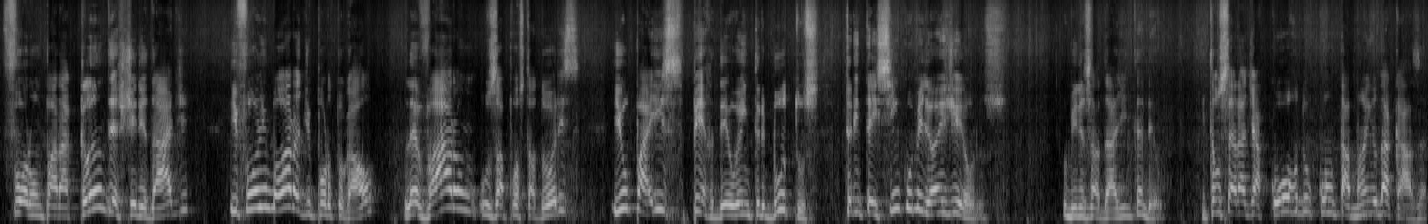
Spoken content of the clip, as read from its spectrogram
Foram para a clandestinidade e foram embora de Portugal, levaram os apostadores e o país perdeu em tributos 35 milhões de euros. O ministro Haddad entendeu. Então será de acordo com o tamanho da casa.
